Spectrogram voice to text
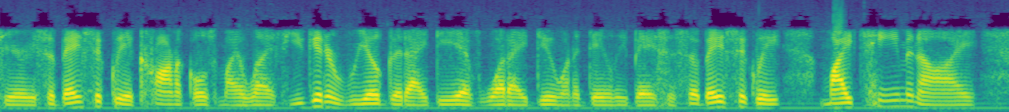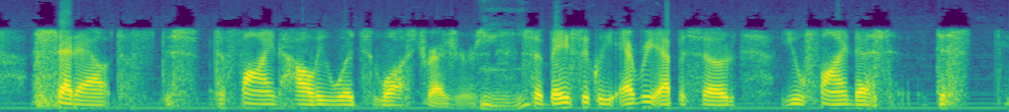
series, so basically it chronicles my life. You get a real good idea of what I do on a daily basis. So basically, my team and I set out to, to, to find Hollywood's lost treasures. Mm-hmm. So basically, every episode you'll find us dis-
